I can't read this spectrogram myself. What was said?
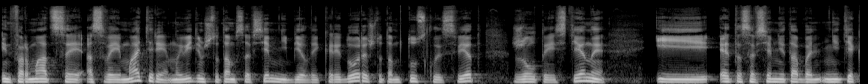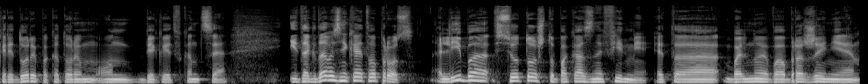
информацией о своей матери, мы видим, что там совсем не белые коридоры, что там тусклый свет, желтые стены, и это совсем не, та, не те коридоры, по которым он бегает в конце. И тогда возникает вопрос. Либо все то, что показано в фильме, это больное воображение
